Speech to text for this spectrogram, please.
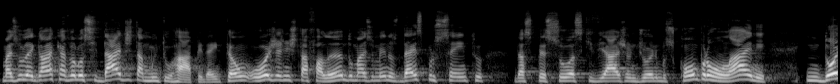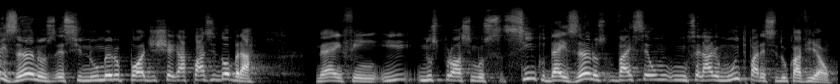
Mas o legal é que a velocidade está muito rápida. Então, hoje a gente está falando mais ou menos 10% das pessoas que viajam de ônibus compram online. Em dois anos, esse número pode chegar a quase dobrar. Né? Enfim, e nos próximos 5, 10 anos vai ser um, um cenário muito parecido com o avião.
